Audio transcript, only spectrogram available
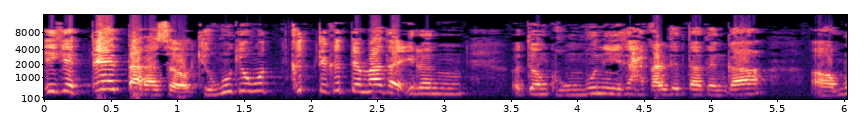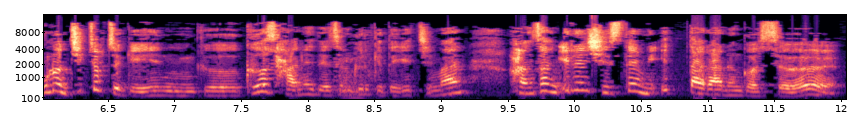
이게 때에 따라서 경우 경우 그때 그때마다 이런 어떤 공문이 다달됐다든가 어, 물론 직접적인 그, 그 사안에 대해서는 그렇게 되겠지만 항상 이런 시스템이 있다라는 것을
